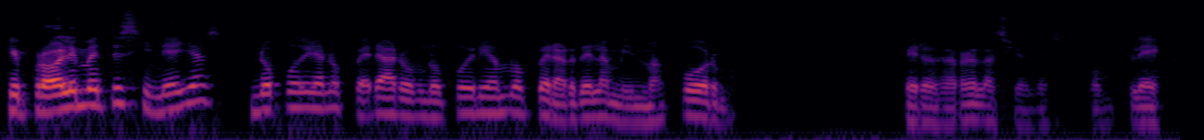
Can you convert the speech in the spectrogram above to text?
que probablemente sin ellas no podrían operar o no podrían operar de la misma forma. Pero esa relación es compleja.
